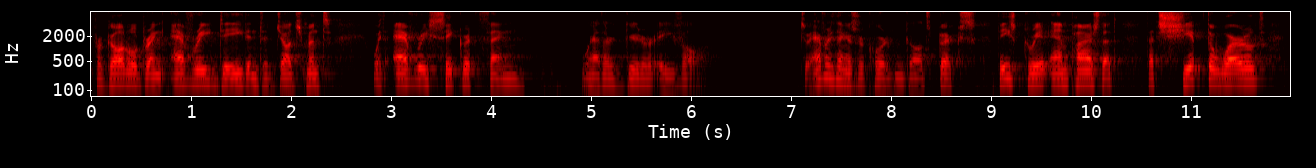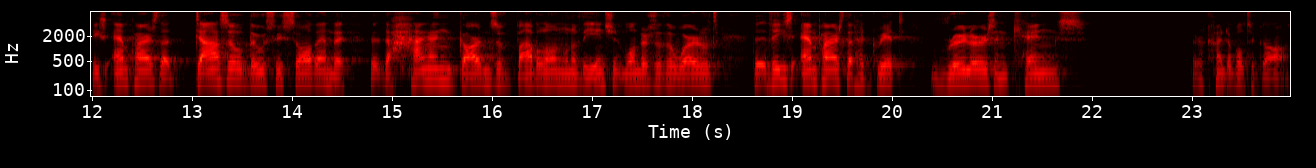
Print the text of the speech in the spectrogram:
"For God will bring every deed into judgment with every secret thing, whether good or evil." So everything is recorded in God's books. These great empires that, that shaped the world, these empires that dazzled those who saw them, the, the, the hanging gardens of Babylon, one of the ancient wonders of the world, the, these empires that had great rulers and kings, they're accountable to God.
